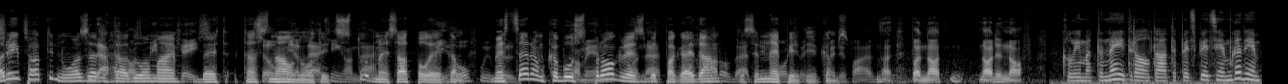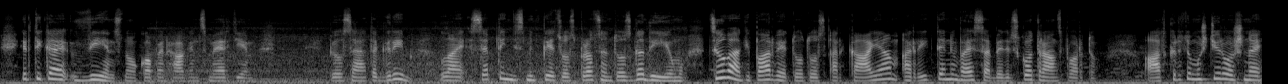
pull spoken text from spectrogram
Arī pati nozara tā domāja, bet tas nav noticis. Tur mēs atpaliekam. Mēs ceram, ka būs progress, bet pagaidām tas ir nepietiekams. Klimata neutralitāte pēc pieciem gadiem ir tikai viens no Kopenhāgenes mērķiem. Pilsēta grib, lai 75% gadījumu cilvēki pārvietotos ar kājām, ar riteni vai sabiedrisko transportu. Atkritumu šķirošanai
